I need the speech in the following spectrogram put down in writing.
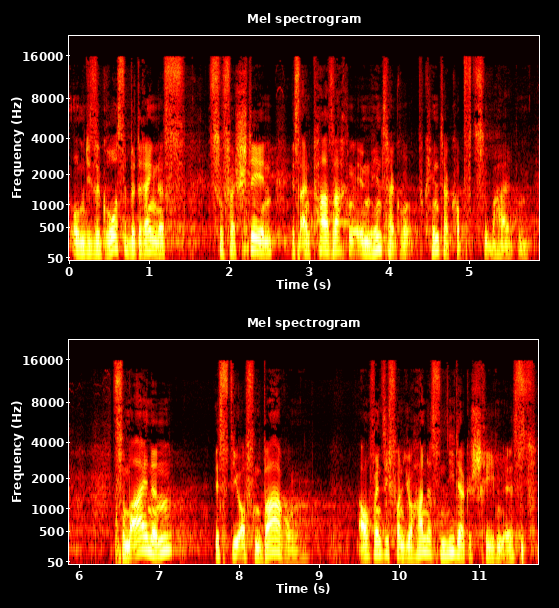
um diese große Bedrängnis zu verstehen, ist ein paar Sachen im Hinterkopf zu behalten. Zum einen ist die Offenbarung, auch wenn sie von Johannes niedergeschrieben ist,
